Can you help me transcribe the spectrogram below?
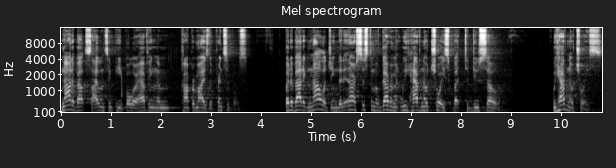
not about silencing people or having them compromise their principles but about acknowledging that in our system of government we have no choice but to do so. We have no choice.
